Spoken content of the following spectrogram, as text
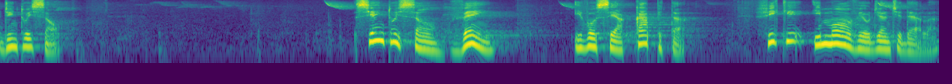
de intuição. Se a intuição vem e você a capta, fique imóvel diante dela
